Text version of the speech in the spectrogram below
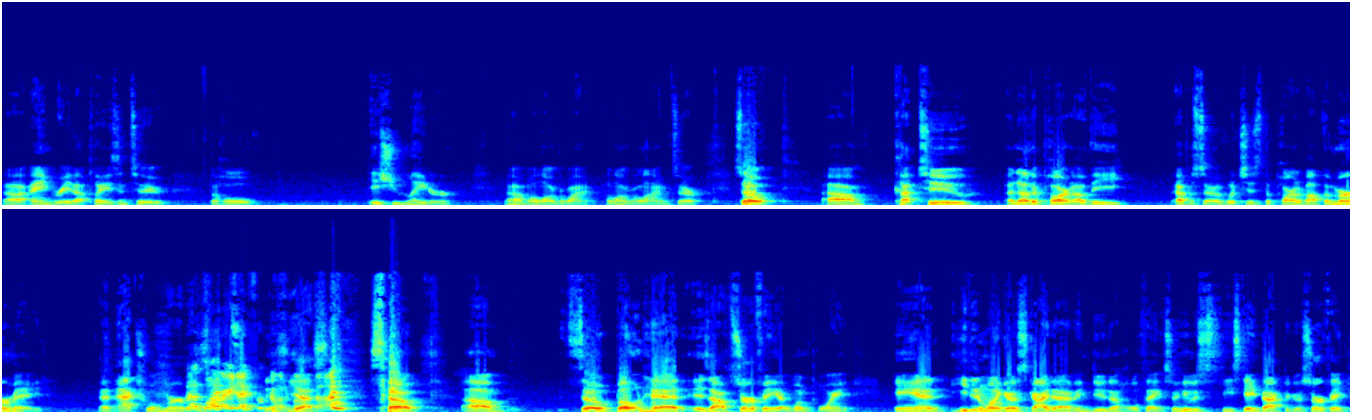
uh, angry. That plays into the whole issue later um, along the line along the lines there. So um, cut to another part of the episode, which is the part about the mermaid, an actual mermaid. That's What? right. I forgot about yes. that. So, um, so Bonehead is out surfing at one point, and he didn't want to go skydiving, do the whole thing. So he was he stayed back to go surfing,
